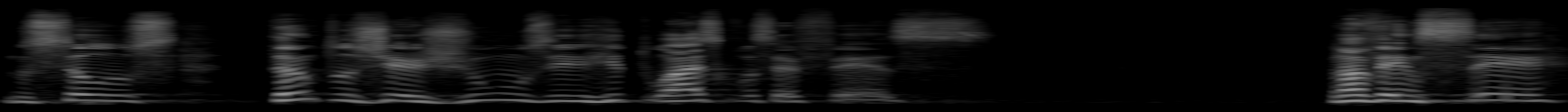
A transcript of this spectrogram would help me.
nos seus tantos jejuns e rituais que você fez para vencer.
